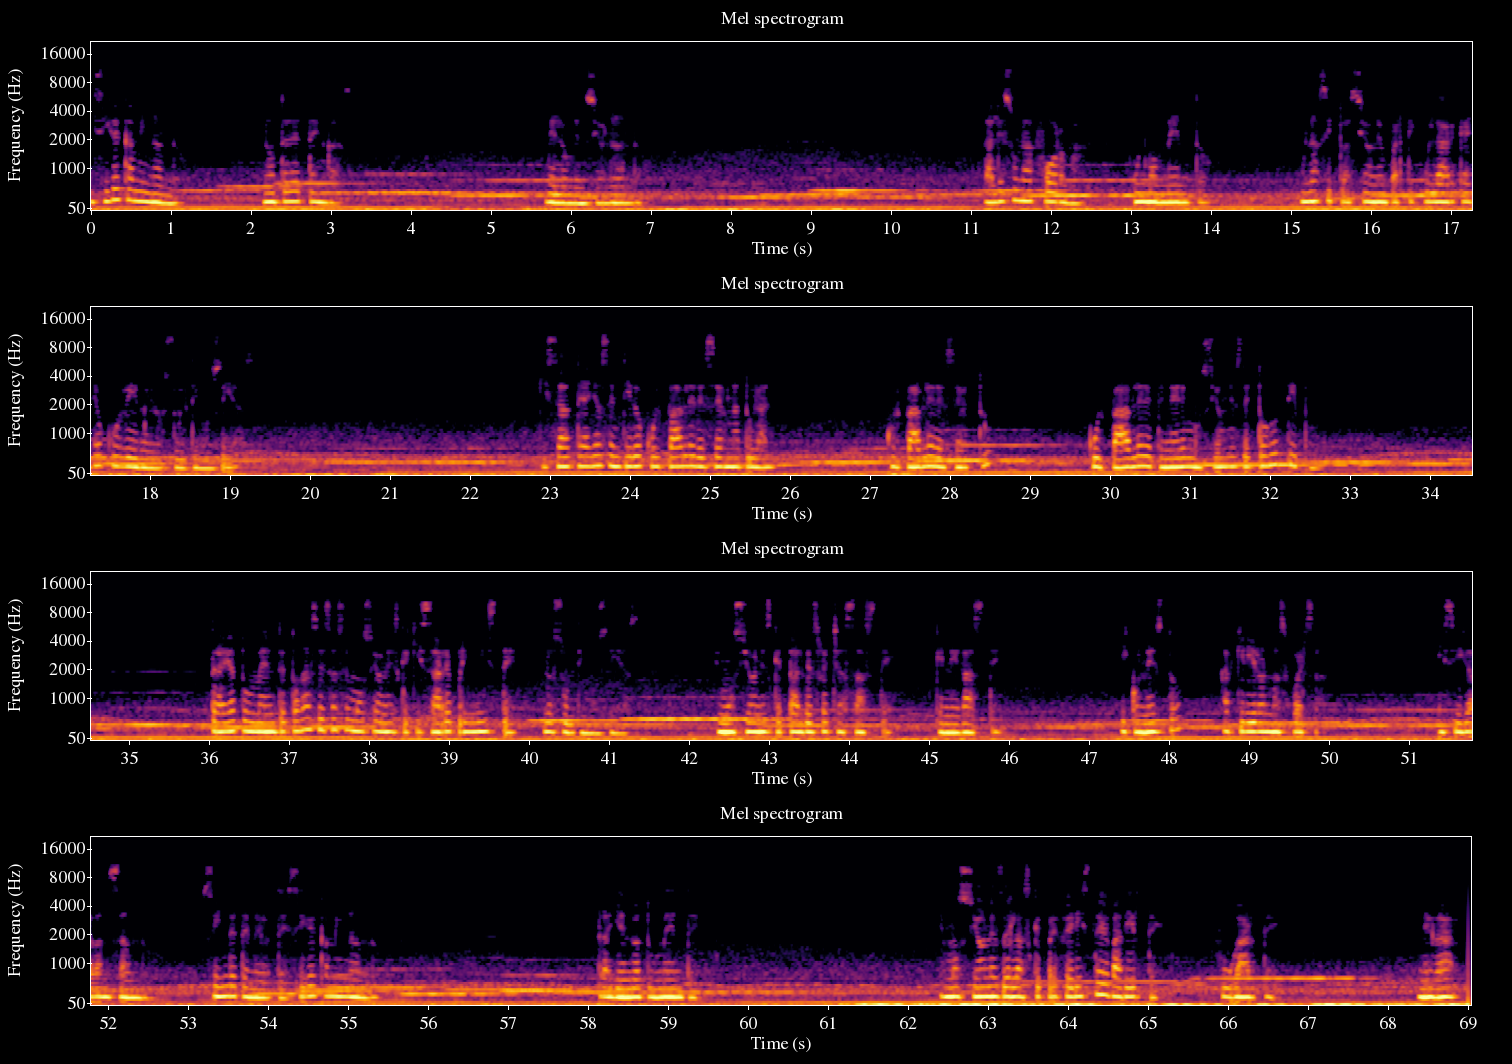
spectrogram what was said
Y sigue caminando. No te detengas velo mencionando. Dales una forma, un momento, una situación en particular que haya ocurrido en los últimos días. Quizá te hayas sentido culpable de ser natural, culpable de ser tú, culpable de tener emociones de todo tipo. Trae a tu mente todas esas emociones que quizá reprimiste los últimos días, emociones que tal vez rechazaste, que negaste, y con esto adquirieron más fuerza. Y sigue avanzando sin detenerte, sigue caminando, trayendo a tu mente emociones de las que preferiste evadirte, fugarte, negar.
